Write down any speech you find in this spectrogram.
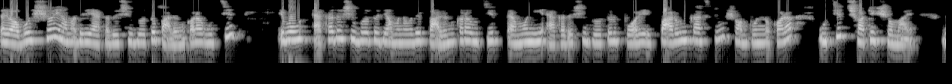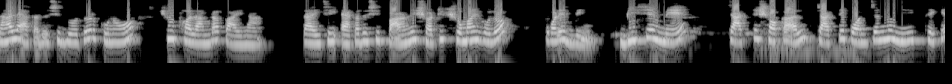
তাই অবশ্যই আমাদের এই একাদশী ব্রত পালন করা উচিত এবং একাদশী ব্রত যেমন আমাদের পালন করা উচিত তেমনই একাদশী ব্রতর পরে পারণ কাজটিও সম্পন্ন করা উচিত সঠিক সময়ে। নাহলে একাদশী ব্রতর কোনো সুফল আমরা পাই না। তাই সেই একাদশী পালনের সঠিক সময় হলো পরের দিন। বিশে মে চারটে সকাল, চারটে পঞ্চান্ন মিনিট থেকে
